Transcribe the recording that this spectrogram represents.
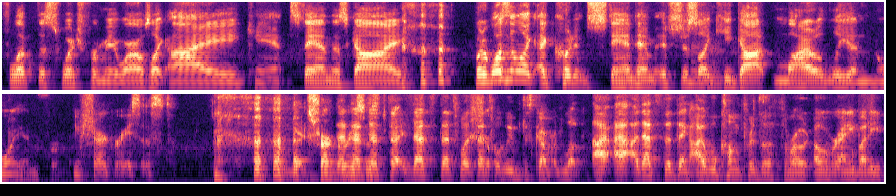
flipped the switch for me where I was like, I can't stand this guy. but it wasn't like I couldn't stand him. It's just like Mhm. he got mildly annoying for me. You shark racist. Yeah, Shark that- that- racist. that- that- that's that's what that's what we've discovered. Look, I, I that's the thing. I will come for the throat over anybody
